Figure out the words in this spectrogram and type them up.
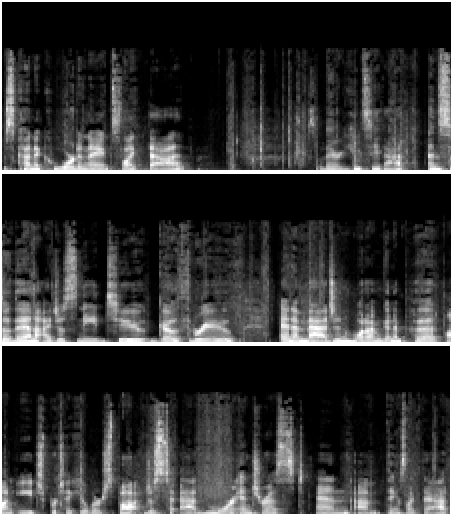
This kind of coordinates like that. So there you can see that. And so then I just need to go through and imagine what I'm gonna put on each particular spot just to add more interest and um, things like that.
